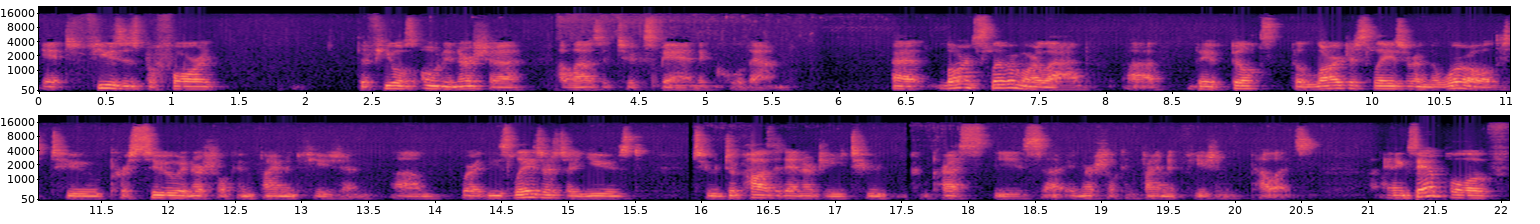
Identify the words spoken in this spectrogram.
it fuses before the fuel's own inertia allows it to expand and cool down. At Lawrence Livermore Lab, uh, they've built the largest laser in the world to pursue inertial confinement fusion, um, where these lasers are used to deposit energy to compress these uh, inertial confinement fusion pellets. An example of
